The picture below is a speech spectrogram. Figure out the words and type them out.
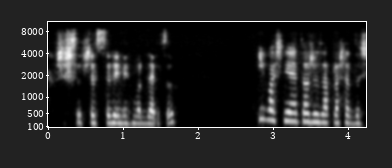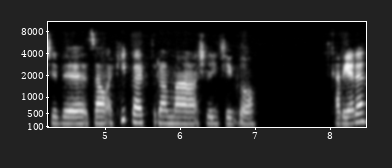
przez, przez seryjnych morderców. I właśnie to, że zaprasza do siebie całą ekipę, która ma śledzić jego karierę,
